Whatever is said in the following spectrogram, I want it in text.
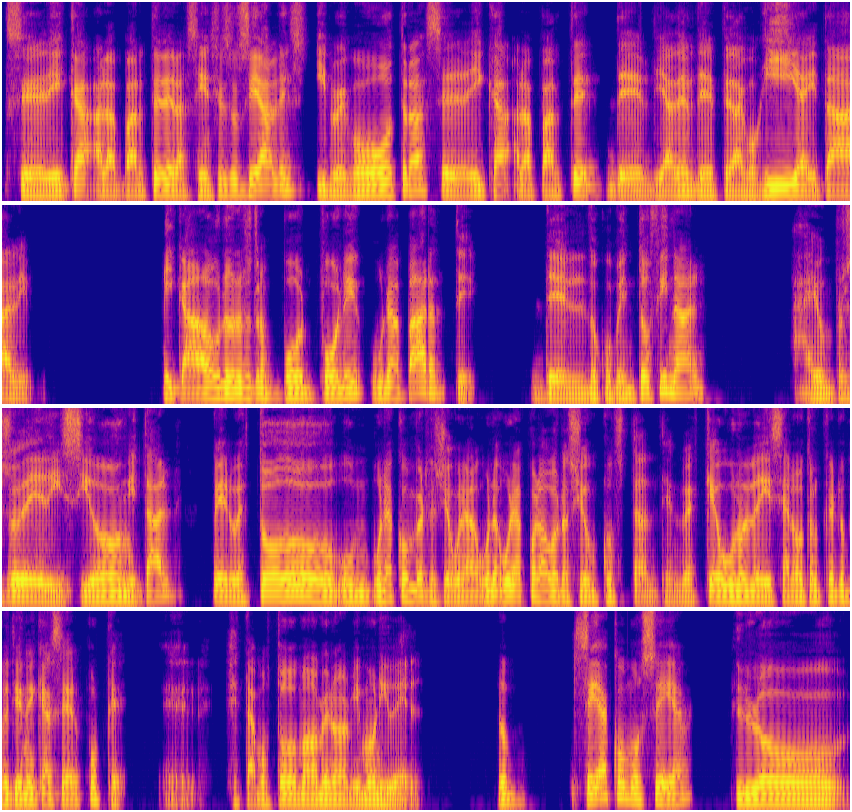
se dedica a la parte de las ciencias sociales y luego otra se dedica a la parte de, de, de pedagogía y tal. Y, y, cada uno de nosotros pone una parte del documento final. Hay un proceso de edición y tal, pero es todo una conversación, una, una, colaboración constante. No es que uno le dice al otro qué es lo que tiene que hacer porque eh, estamos todos más o menos al mismo nivel. ¿no? Sea como sea, lo,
